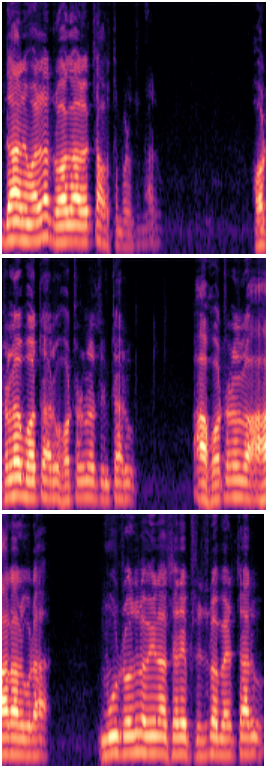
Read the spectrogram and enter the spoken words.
దానివల్ల రోగాలు వచ్చి అవస్థపడుతున్నారు. హోటల్లో పోతారు హోటల్లో తింటారు. ఆ హోటల్లో ఆహారాలు కూడా మూడు రోజులు అయినా సరే ఫ్రిడ్జ్లో పెడతారు.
